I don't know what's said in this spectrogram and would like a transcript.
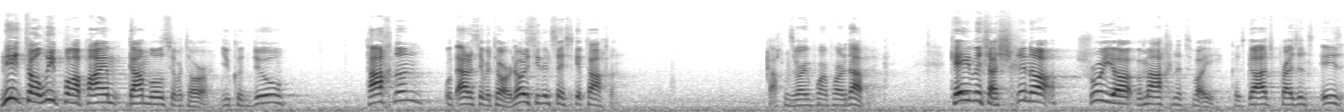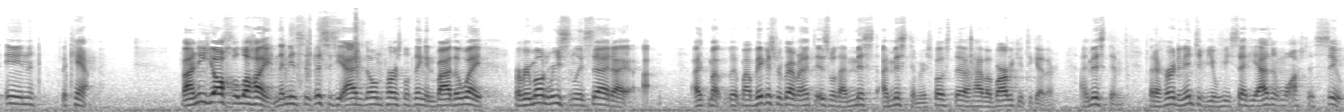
Nito lipa apayim gam lo Torah. You could do tachnun without a sefer Torah. Notice he didn't say skip tachnun. Tachnun is a very important part of davening. Shruya. Because God's presence is in the camp. Vani yochel. And then this is, this is he adds his own personal thing. And by the way, Rabbi Rimon recently said, I, I, my, my, biggest regret when I went to Israel I missed, I missed him. We were supposed to have a barbecue together. I missed him. But I heard an interview where he said he hasn't washed his suit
